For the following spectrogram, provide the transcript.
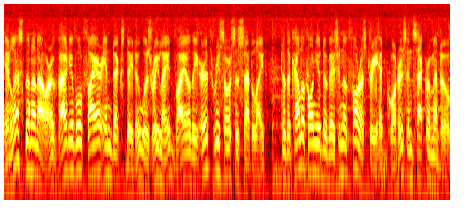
In less than an hour, valuable fire index data was relayed via the Earth Resources satellite to the California Division of Forestry headquarters in Sacramento.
